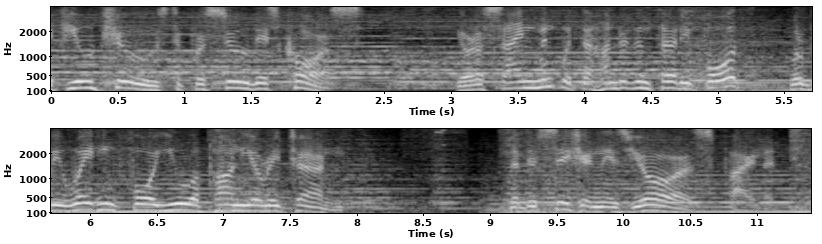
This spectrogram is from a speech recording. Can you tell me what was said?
If you choose to pursue this course, your assignment with the 134th will be waiting for you upon your return. The decision is yours, pilot.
